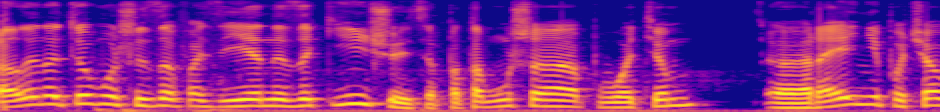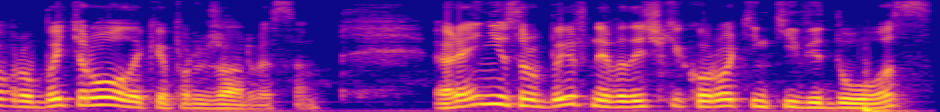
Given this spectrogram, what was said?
Але на цьому шизофазія не закінчується, тому що потім е, Рейні почав робити ролики про Джарвіса. Рейні зробив невеличкий коротенький відос.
